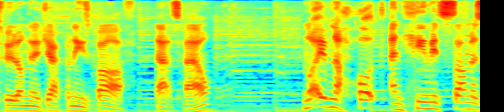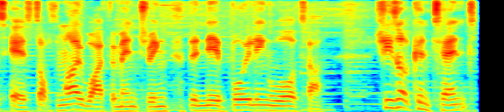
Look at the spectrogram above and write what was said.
Too long in a Japanese bath, that's how. Not even a hot and humid summer's here stops my wife from entering the near boiling water. She's not content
